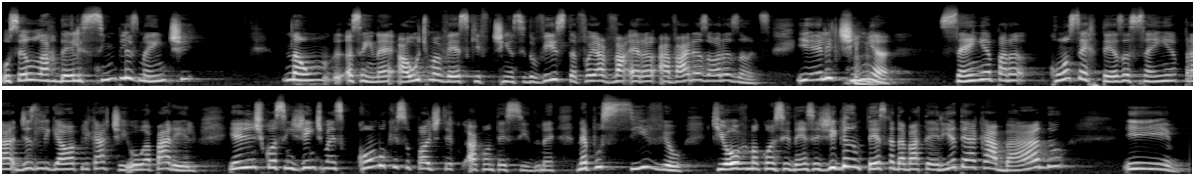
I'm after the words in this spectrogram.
O celular dele simplesmente não, assim, né? A última vez que tinha sido vista foi há, era há várias horas antes. E ele tinha uhum. senha para, com certeza, senha para desligar o aplicativo, o aparelho. E aí a gente ficou assim, gente, mas como que isso pode ter acontecido, né? Não é possível que houve uma coincidência gigantesca da bateria ter acabado e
